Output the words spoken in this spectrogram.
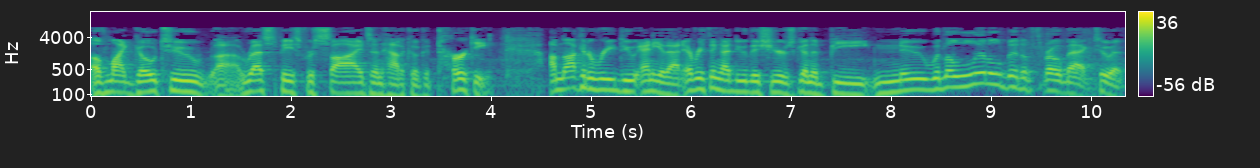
of my go-to uh, recipes for sides and how to cook a turkey. I'm not going to redo any of that. Everything I do this year is going to be new with a little bit of throwback to it.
